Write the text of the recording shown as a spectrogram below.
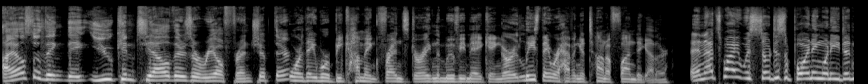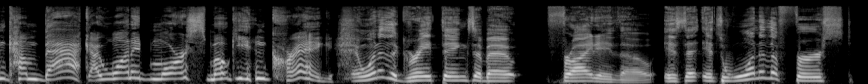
I also think that you can tell there's a real friendship there. or they were becoming friends during the movie making, or at least they were having a ton of fun together. And that's why it was so disappointing when he didn't come back. I wanted more Smokey and Craig. And one of the great things about Friday, though, is that it's one of the first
